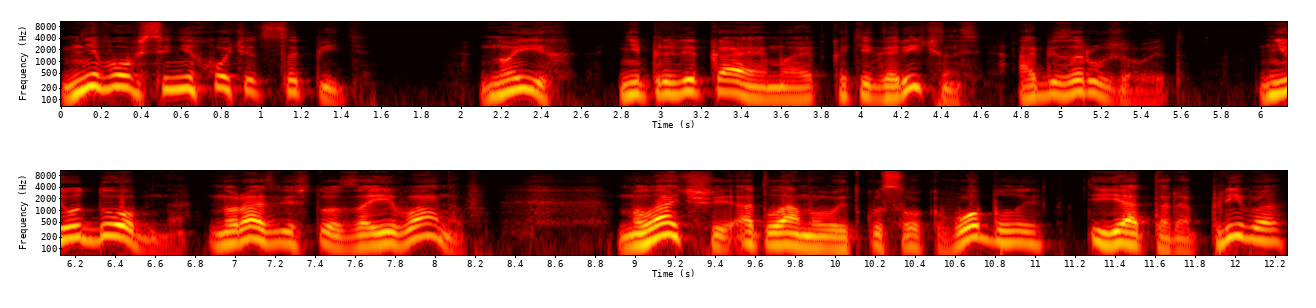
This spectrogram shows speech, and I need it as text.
Мне вовсе не хочется пить, но их непререкаемая категоричность обезоруживает. Неудобно, но разве что за Иванов. Младший отламывает кусок воблы, и я торопливо,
